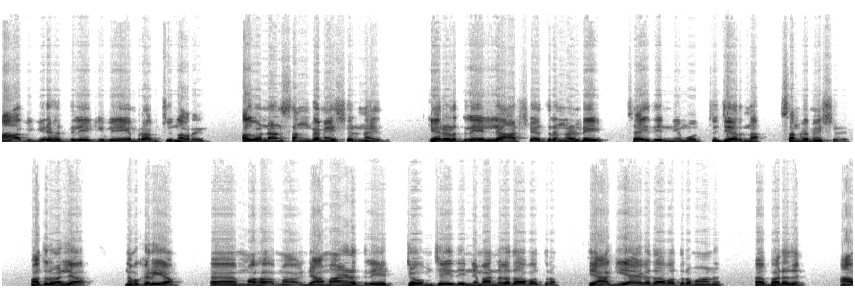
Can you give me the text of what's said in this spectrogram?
ആ വിഗ്രഹത്തിലേക്ക് വിലയം പ്രാപിച്ചു എന്ന് പറയുന്നത്. അതുകൊണ്ടാണ് സംഗമേശ്വരനായത്. കേരളത്തിലെ എല്ലാ ക്ഷേത്രങ്ങളുടെയും ചൈതന്യം ഒത്തുചേർന്ന സംഗമേശ്വരൻ. മാത്രമല്ല നമുക്കറിയാം മഹാ രാമായണത്തിലെ ഏറ്റവും ചൈതന്യമാർന്ന കഥാപാത്രം ത്യാഗിയായ കഥാപാത്രമാണ് ഭരതൻ. ആ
